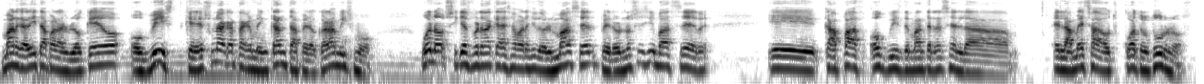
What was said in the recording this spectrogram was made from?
Margarita para el bloqueo, Beast, que es una carta que me encanta, pero que ahora mismo, bueno, sí que es verdad que ha desaparecido el Muscle, pero no sé si va a ser eh, capaz Beast de mantenerse en la, en la mesa cuatro turnos.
